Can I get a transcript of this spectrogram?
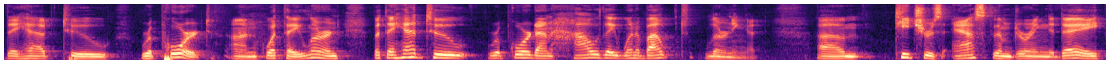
they had to report on what they learned, but they had to report on how they went about learning it. Um, teachers asked them during the day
